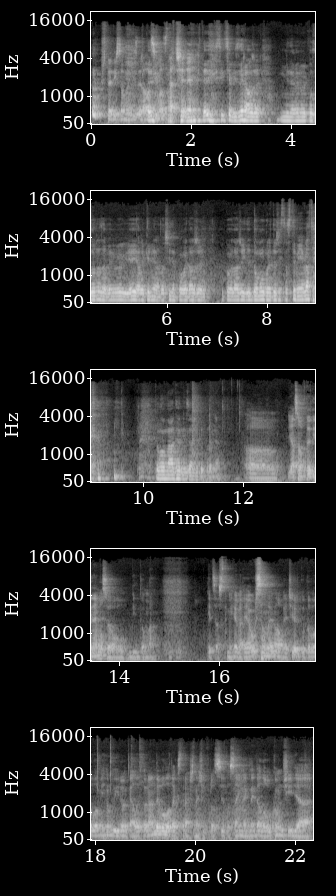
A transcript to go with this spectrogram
Už vtedy som nevyzeral asi moc nadšene. Vtedy síce vyzeral, že mi nevenuje pozornosť a venuje jej, ale keď mi na ďalší deň povedal, že, povedal, že ide domov, pretože sa stmieva, tak to bol nádherný zážitok pre mňa. Uh, ja som vtedy nemusel byť doma, keď sa stmieva. Ja už som nemal večierku, to bolo minulý rok, ale to rande bolo tak strašné, že proste to sa inak nedalo ukončiť a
